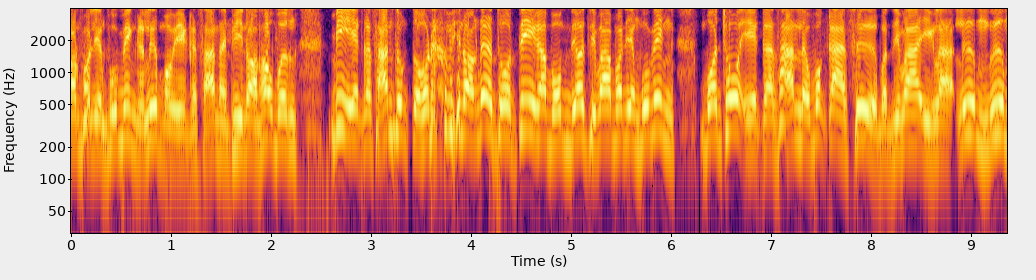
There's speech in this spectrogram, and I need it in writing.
อนๆพอเลี้ยงผู้เม่งก็ลืมเอาเอกสารให้พี่น้องเข้าเบิ่งมีเอกสารทุกตัวนะพี่น้องเด้อโทษที่ครับผมเดี๋ยวสิว่าพอเลี้ยงผู้เม่งบ่โชว์เอกสารแล้วบ่กล้าซื้อปฏิว่าอีกละลืมลืม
